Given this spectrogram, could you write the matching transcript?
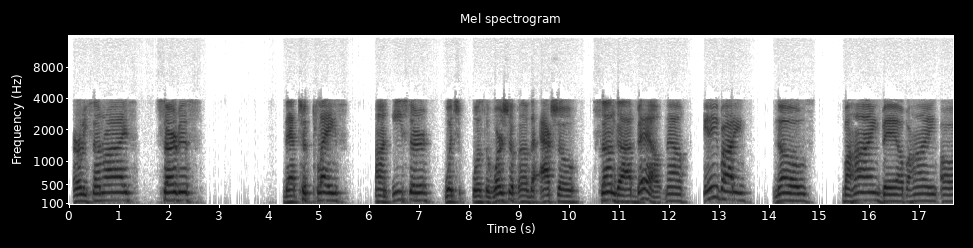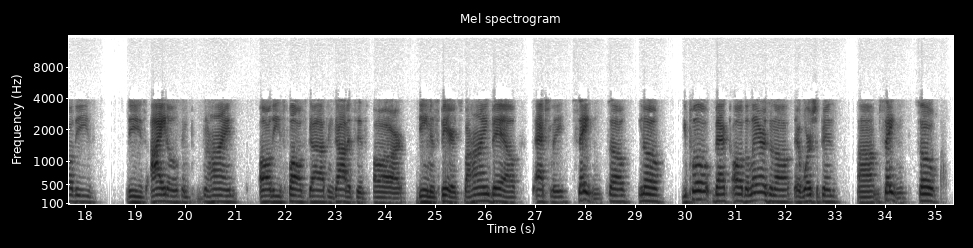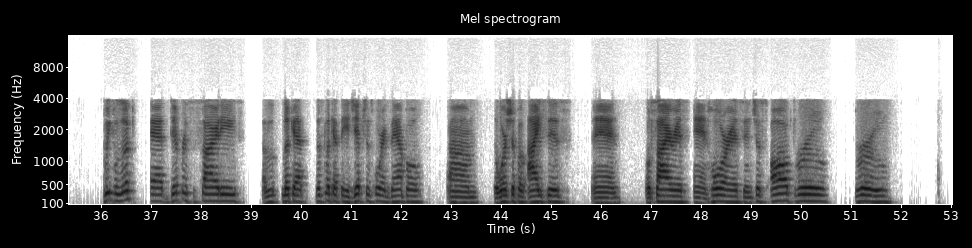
early sunrise service that took place on Easter, which was the worship of the actual sun god Baal. Now, anybody knows behind Baal, behind all these these idols and behind all these false gods and goddesses are demon spirits. Behind Baal, actually Satan. So, you know, you pull back all the layers and all, they're worshiping um, Satan. So we can look at different societies. Uh, look at let's look at the Egyptians, for example, um, the worship of Isis and Osiris and Horus, and just all through through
